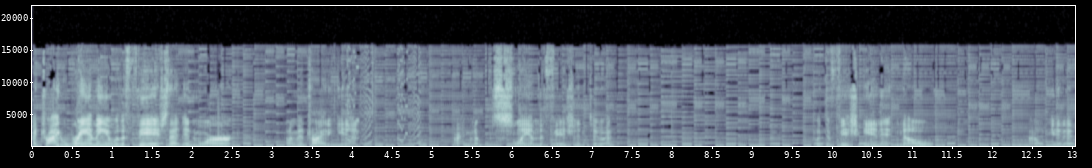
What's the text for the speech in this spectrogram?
I tried ramming it with a fish. That didn't work. I'm gonna try it again. Alright, I'm gonna slam the fish into it. Put the fish in it? No. I don't get it.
